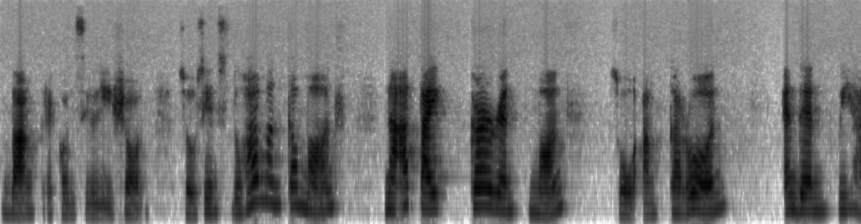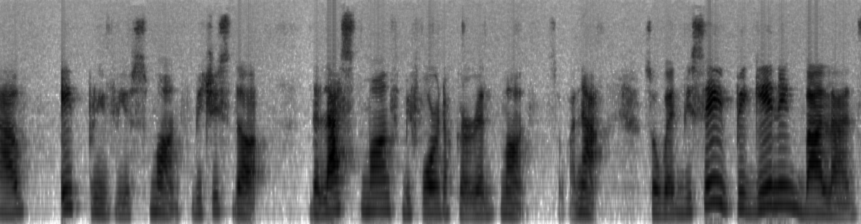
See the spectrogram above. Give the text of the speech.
bank reconciliation. So, since duha man ka month, naatay current month, so ang karon, and then we have a previous month, which is the the last month before the current month. So, kana. So, when we say beginning balance,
